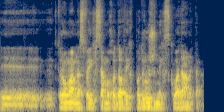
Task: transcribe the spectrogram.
yy, którą mam na swoich samochodowych podróżnych składankach.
